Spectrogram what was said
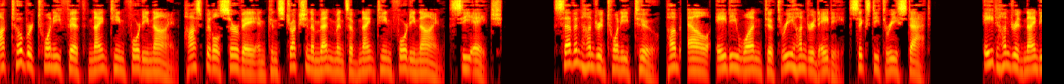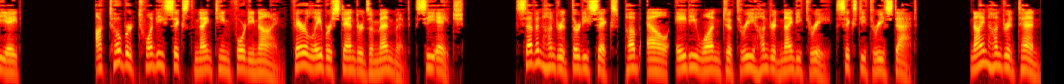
October 25, 1949, Hospital Survey and Construction Amendments of 1949, ch. 722, Pub. L. 81–380, 63 Stat. 898 October 26, 1949, Fair Labor Standards Amendment, ch. 736, Pub. L. 81–393, 63 Stat. 910,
